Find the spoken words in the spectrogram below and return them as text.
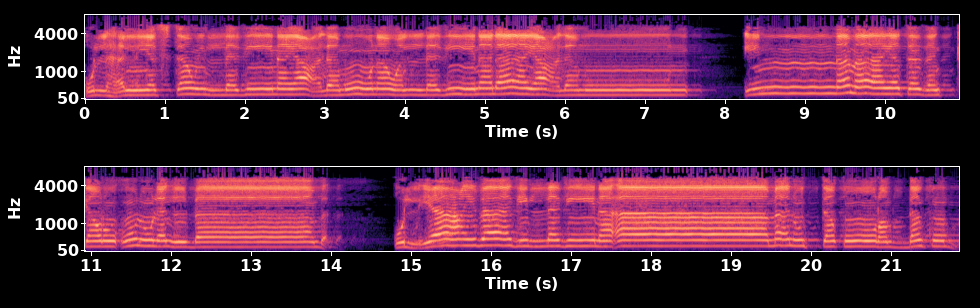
قل هل يستوي الذين يعلمون والذين لا يعلمون إنما يتذكر أولو الألباب. قل يا عبادي الذين آمنوا اتقوا ربكم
